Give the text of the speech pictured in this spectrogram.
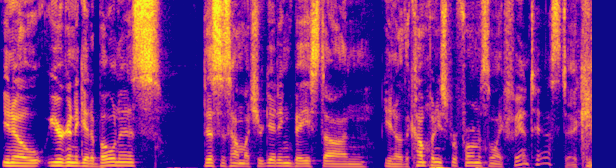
you know, you're going to get a bonus this is how much you're getting based on you know the company's performance. I'm like, fantastic,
